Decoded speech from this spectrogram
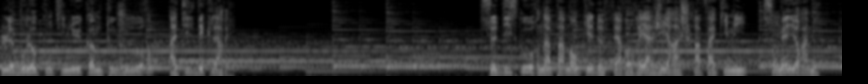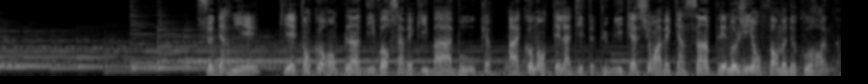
Le boulot continue comme toujours, a-t-il déclaré. Ce discours n'a pas manqué de faire réagir Ashraf Hakimi, son meilleur ami. Ce dernier, qui est encore en plein divorce avec Iba Abouk, a commenté la dite publication avec un simple emoji en forme de couronne.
